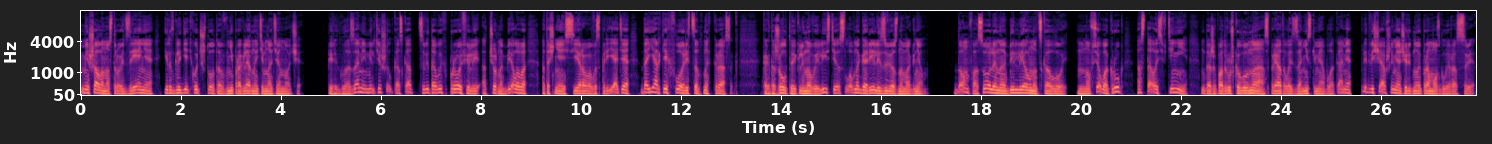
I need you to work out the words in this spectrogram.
мешала настроить зрение и разглядеть хоть что-то в непроглядной темноте ночи. Перед глазами мельтешил каскад цветовых профилей от черно-белого, а точнее серого восприятия до ярких флуоресцентных красок — когда желтые кленовые листья словно горели звездным огнем. Дом Фасолина белел над скалой, но все вокруг осталось в тени, даже подружка Луна спряталась за низкими облаками, предвещавшими очередной промозглый рассвет.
